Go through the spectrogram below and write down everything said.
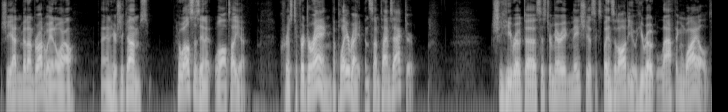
She hadn't been on Broadway in a while, and here she comes. Who else is in it? Well, I'll tell you. Christopher Durang, the playwright and sometimes actor. She, he wrote uh, Sister Mary Ignatius Explains It All to You. He wrote Laughing Wild.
